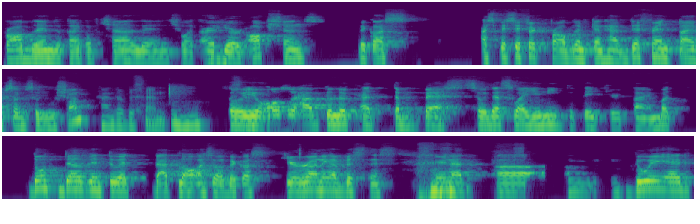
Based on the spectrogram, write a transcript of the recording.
problem the type of challenge what are your options because a specific problem can have different types of solution. 100%. Mm hmm so you also have to look at the best. So that's why you need to take your time. But don't delve into it that long as well because you're running a business. You're not uh, doing it.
